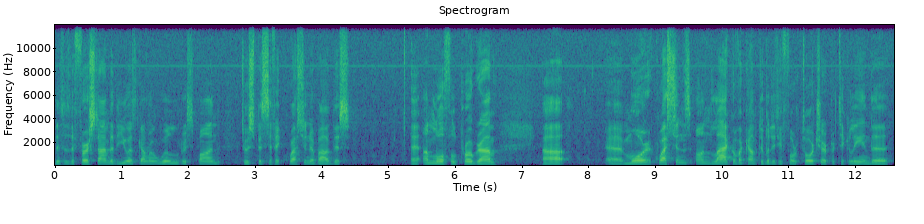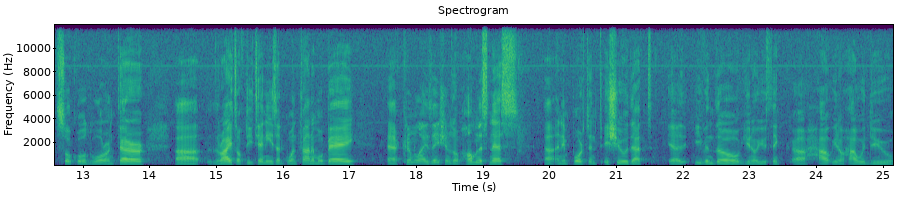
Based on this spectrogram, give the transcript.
This is the first time that the U.S. government will respond to a specific question about this uh, unlawful program. Uh, uh, more questions on lack of accountability for torture, particularly in the so-called war on terror, uh, the rights of detainees at Guantanamo Bay, criminalizations of homelessness, an important issue that even though you know you think how you know how would you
